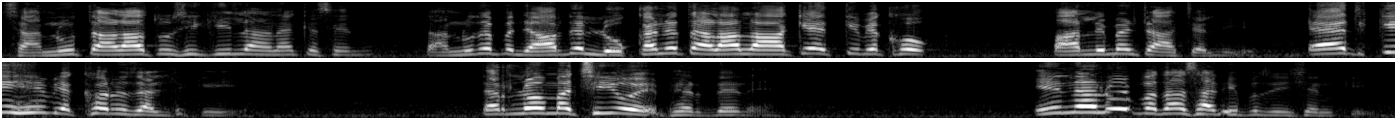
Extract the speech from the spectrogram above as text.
ਸਾਨੂੰ ਤਾਲਾ ਤੁਸੀਂ ਕੀ ਲਾਣਾ ਕਿਸੇ ਨੇ? ਤੁਹਾਨੂੰ ਤਾਂ ਪੰਜਾਬ ਦੇ ਲੋਕਾਂ ਨੇ ਤਾਲਾ ਲਾ ਕੇ ਇਤਕੀ ਵੇਖੋ, ਪਾਰਲੀਮੈਂਟ ਆ ਚੱਲੀ ਹੈ। ਐਤਕੀ ਹੀ ਵੇਖੋ ਰਿਜ਼ਲਟ ਕੀ ਹੈ। ਤਰਲੋ ਮੱਛੀ ਹੋਏ ਫਿਰਦੇ ਨੇ। ਇਹਨਾਂ ਨੂੰ ਵੀ ਪਤਾ ਸਾਡੀ ਪੋਜੀਸ਼ਨ ਕੀ ਹੈ।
